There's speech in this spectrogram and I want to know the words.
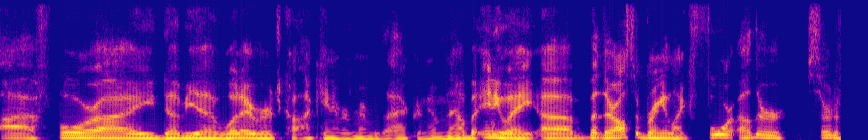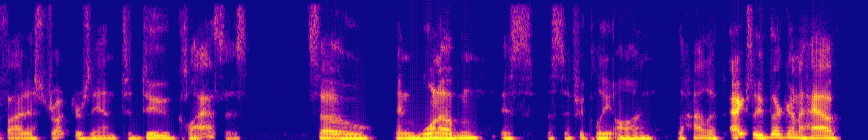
uh, four I W whatever it's called. I can't even remember the acronym now. But anyway, uh, but they're also bringing like four other certified instructors in to do classes. So, and one of them is specifically on the high lift. Actually, they're going to have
